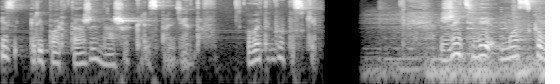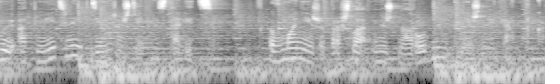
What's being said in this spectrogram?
из репортажей наших корреспондентов. В этом выпуске. Жители Москвы отметили день рождения столицы. В Манеже прошла международная книжная ярмарка.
